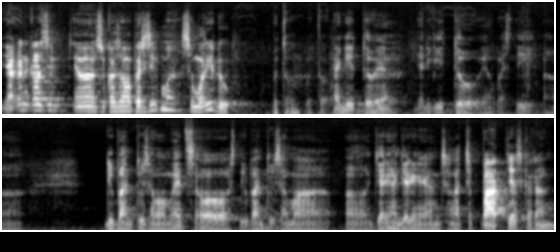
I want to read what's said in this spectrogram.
Ya kan kalau eh, suka sama Persib mah seumur hidup. Betul betul. Nah gitu ya. Jadi gitu yang pasti eh, dibantu sama medsos, dibantu sama eh, jaringan-jaringan yang sangat cepat ya sekarang.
